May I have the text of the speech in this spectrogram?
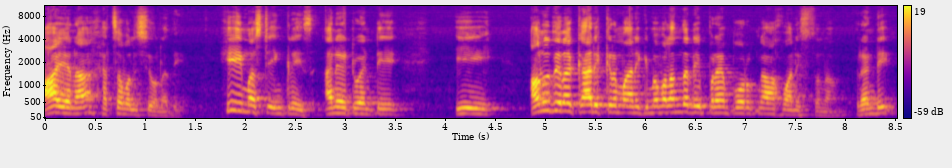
ఆయన హెచ్చవలసి ఉన్నది. హీ మస్ట్ ఇంక్రీజ్ అనేటువంటి ఈ అనుదిన కార్యక్రమానికి మిమ్మల్ని అందరినీ ప్రేమపూర్వకంగా ఆహ్వానిస్తున్నాం. రండి.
